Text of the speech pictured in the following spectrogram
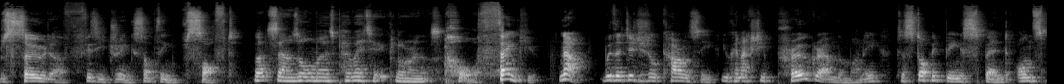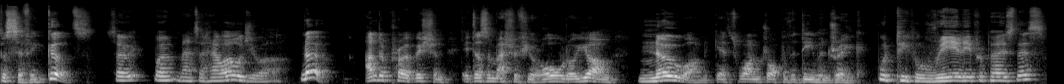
Soda, fizzy drink, something soft. That sounds almost poetic, Lawrence. Oh, thank you. Now, with a digital currency, you can actually program the money to stop it being spent on specific goods. So it won't matter how old you are. No, under prohibition, it doesn't matter if you're old or young, no one gets one drop of the demon drink. Would people really propose this?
